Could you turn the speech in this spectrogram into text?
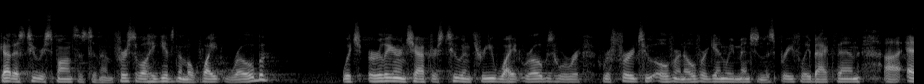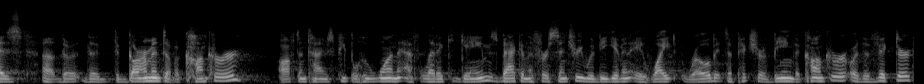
God has two responses to them. First of all, he gives them a white robe, which earlier in chapters 2 and 3, white robes were re- referred to over and over again. We mentioned this briefly back then uh, as uh, the, the, the garment of a conqueror. Oftentimes, people who won athletic games back in the first century would be given a white robe. It's a picture of being the conqueror or the victor.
